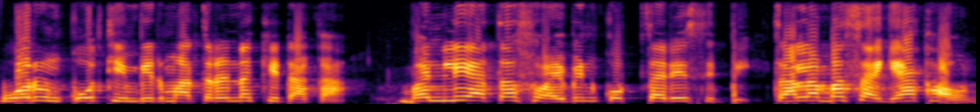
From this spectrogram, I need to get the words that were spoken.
वरून कोथिंबीर मात्र नक्की टाका. बनली आता सोयाबीन कोफ्ता रेसिपी चला बसा घ्या खाऊन.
